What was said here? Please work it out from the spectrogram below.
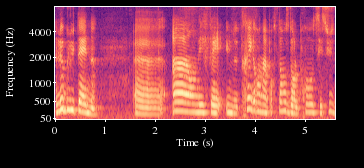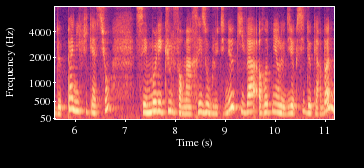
Le gluten euh, a en effet une très grande importance dans le processus de panification ces molécules forment un réseau glutineux qui va retenir le dioxyde de carbone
